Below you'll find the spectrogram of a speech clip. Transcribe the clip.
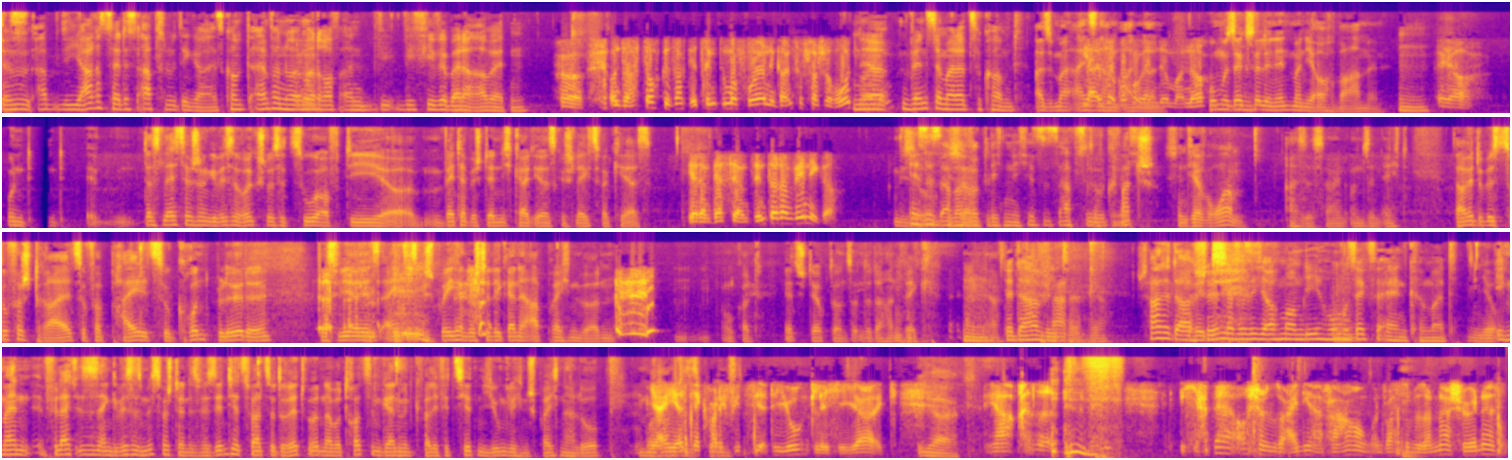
Das ist, ab, die Jahreszeit ist absolut egal. Es kommt einfach nur immer drauf an, wie, wie viel wir beide arbeiten. Hm. Und du hast doch gesagt, ihr trinkt immer vorher eine ganze Flasche Rotwein. Ja, wenn es dann mal dazu kommt. Also mal Ja, eins ist nach ja dem Wochenende anderen. immer, ne? Homosexuelle nennt man ja auch warme. Mhm. Ja. Und und, äh, das lässt ja schon gewisse Rückschlüsse zu auf die äh, Wetterbeständigkeit ihres Geschlechtsverkehrs. Ja, dann wär's ja im Winter dann weniger. Wieso? Ist es aber Ist ja- wirklich nicht. Es ist absolut Ist doch Quatsch. Sind ja warm. Also es ist ein Unsinn, echt. David, du bist so verstrahlt, so verpeilt, so grundblöde, dass wir jetzt eigentlich das Gespräch an der Stelle gerne abbrechen würden. Oh Gott, jetzt stirbt er uns unter der Hand weg. nicht. Ja. Der David. Schade, ja. Schade, David. Schön, dass er sich auch mal um die Homosexuellen kümmert. Ich meine, vielleicht ist es ein gewisses Missverständnis. Wir sind hier zwar zu dritt, würden aber trotzdem gerne mit qualifizierten Jugendlichen sprechen. Hallo. Ja, hier ist der qualifizierte Jugendliche, Jörg. Ja. Ja, also wenn ich, ich habe ja auch schon so einige Erfahrungen und was so besonders schön ist,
